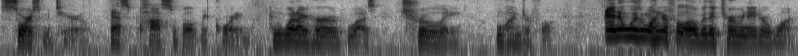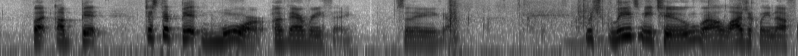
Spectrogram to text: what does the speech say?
source material, best possible recording. And what I heard was truly wonderful. And it was wonderful over the Terminator 1, but a bit, just a bit more of everything. So there you go. Which leads me to, well, logically enough,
